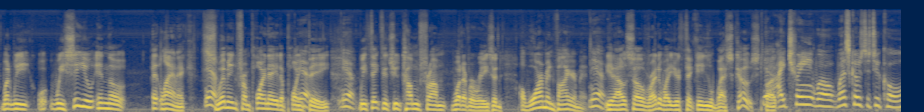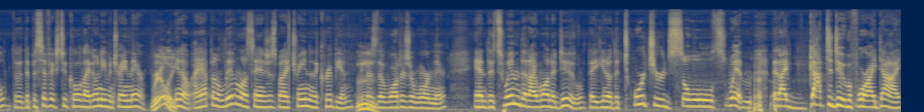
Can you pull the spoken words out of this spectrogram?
when we we see you in the Atlantic Yeah. swimming from point A to point Yeah. B, Yeah. we think that you come from whatever reason a warm environment. Yeah. You know, so right away you're thinking West Coast. Yeah, but I train. Well, West Coast is too cold. The, the Pacific's too cold. I don't even train there. Really? You know, I happen to live in Los Angeles, but I train in the Caribbean Mm. because the waters are warm there. And the swim that I want to do, the you know, the tortured soul swim that I've got to do before I die,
